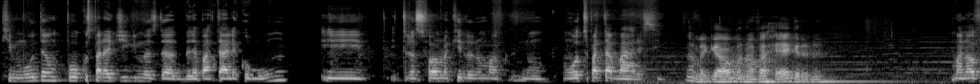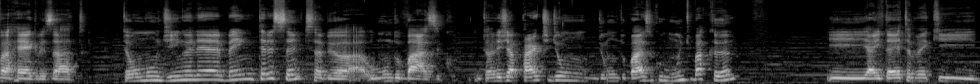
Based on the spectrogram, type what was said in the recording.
que muda um pouco os paradigmas da, da batalha comum e, e transforma aquilo numa, num, num outro patamar, assim. Ah, legal, uma nova regra, né? Uma nova regra, exato. Então o mundinho ele é bem interessante, sabe? O mundo básico. Então ele já parte de um, de um mundo básico muito bacana. E a ideia também é que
